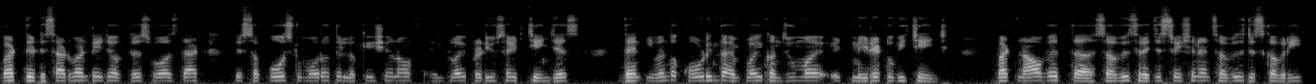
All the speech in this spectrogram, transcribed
But the disadvantage of this was that if suppose tomorrow the location of employee producer it changes then even the code in the employee consumer it needed to be changed but now with uh, service registration and service discovery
